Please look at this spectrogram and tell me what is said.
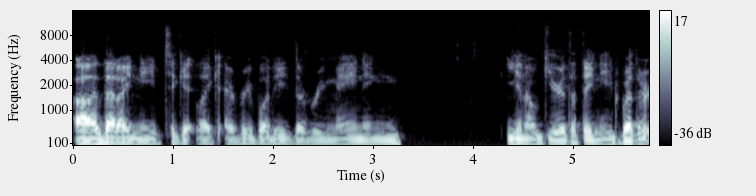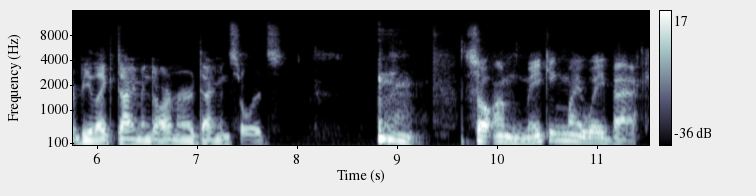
uh, that I need to get like everybody the remaining, you know, gear that they need, whether it be like diamond armor, diamond swords. so I'm making my way back,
